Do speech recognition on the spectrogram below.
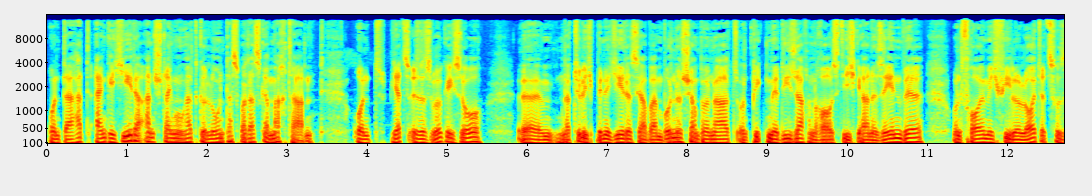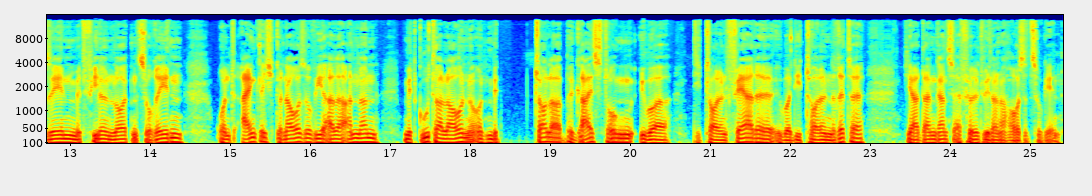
Und da hat eigentlich jede Anstrengung hat gelohnt, dass wir das gemacht haben. Und jetzt ist es wirklich so, ähm, natürlich bin ich jedes Jahr beim Bundeschampionat und pick mir die Sachen raus, die ich gerne sehen will und freue mich, viele Leute zu sehen, mit vielen Leuten zu reden und eigentlich genauso wie alle anderen mit guter Laune und mit toller Begeisterung über die tollen Pferde, über die tollen Ritte, ja dann ganz erfüllt wieder nach Hause zu gehen.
